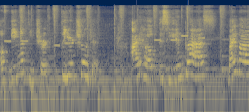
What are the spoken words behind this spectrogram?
of being a teacher to your children. I hope to see you in class. Bye-bye!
